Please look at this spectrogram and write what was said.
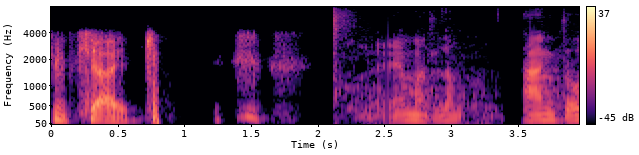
क्या है मतलब सांग तो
